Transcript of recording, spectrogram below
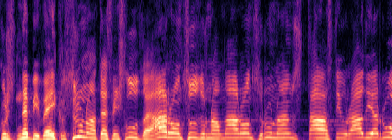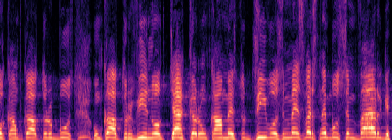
kurš nebija veikls runātājs, viņš lūdza, lai Ārons uzrunā, un Ārons runāja un stāstīja, rādīja ar rokām, kā tur būs, un kā tur vienot ķekaru, un kā mēs tur dzīvosim. Mēs vairs nebūsim vergi.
